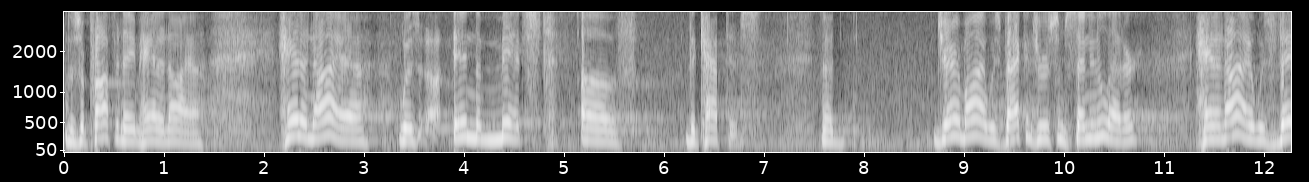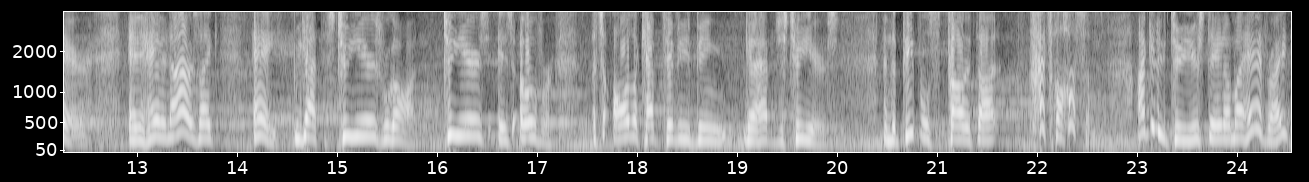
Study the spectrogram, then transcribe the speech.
there's a prophet named Hananiah. Hananiah was in the midst of the captives. Now, Jeremiah was back in Jerusalem sending a letter. Hananiah was there. And Hananiah was like, hey, we got this. Two years, we're gone. Two years is over. That's all the captivity is being going to happen just two years. And the people probably thought, that's awesome. I can do two years staying on my head, right?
